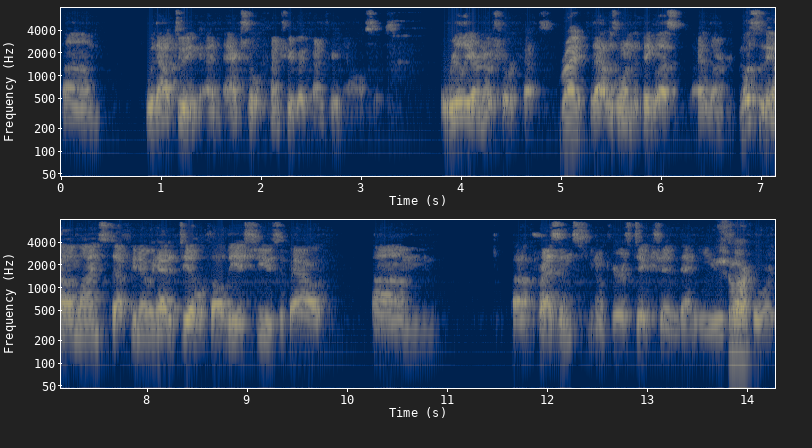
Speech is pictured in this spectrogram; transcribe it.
um, without doing an actual country by country analysis. There really are no shortcuts. Right. So that was one of the big lessons I learned. Most of the online stuff, you know, we had to deal with all the issues about um, uh, presence, you know, jurisdiction, venues, Sure. so forth.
